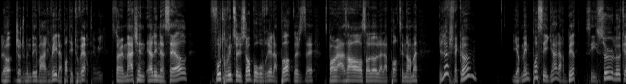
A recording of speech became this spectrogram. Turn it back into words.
là, Judgment Day va arriver, la porte est ouverte. Ben oui. C'est un match in Hell in a Cell. Il faut trouver une solution pour ouvrir la porte. Là, je disais, c'est pas un hasard, ça, là, la porte, c'est normal. Puis là, je fais comme, il y a même pas ses gants, l'arbitre. C'est sûr, là, que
